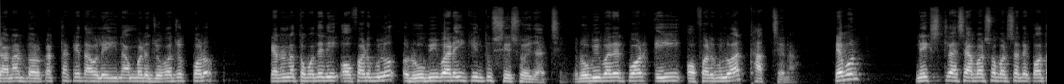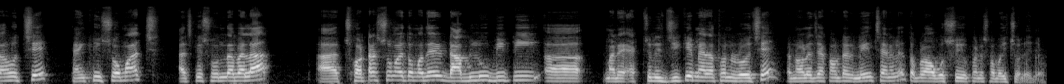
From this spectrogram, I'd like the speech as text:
জানার দরকার থাকে, তাহলে এই নাম্বারে যোগাযোগ করো। কেননা তোমাদের এই অফারগুলো রবিবারেই কিন্তু শেষ হয়ে যাচ্ছে। রবিবারের পর এই অফারগুলো আর থাকছে না। কেমন? নেক্সট ক্লাসে আবার সবার সাথে কথা হচ্ছে। থ্যাংক ইউ সো মাচ আজকে সন্ধ্যাবেলা ছটার সময় তোমাদের ডাব্লিউ বিপি মানে অ্যাকচুয়ালি জিকে ম্যারাথন রয়েছে নলেজ অ্যাকাউন্টের মেন চ্যানেলে তোমরা অবশ্যই ওখানে সবাই চলে যাও।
